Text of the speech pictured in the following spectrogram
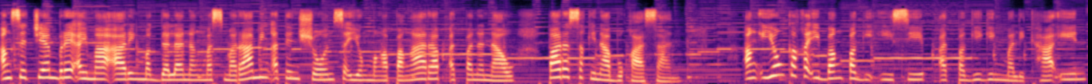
ang Setyembre ay maaaring magdala ng mas maraming atensyon sa iyong mga pangarap at pananaw para sa kinabukasan. Ang iyong kakaibang pag-iisip at pagiging malikhain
